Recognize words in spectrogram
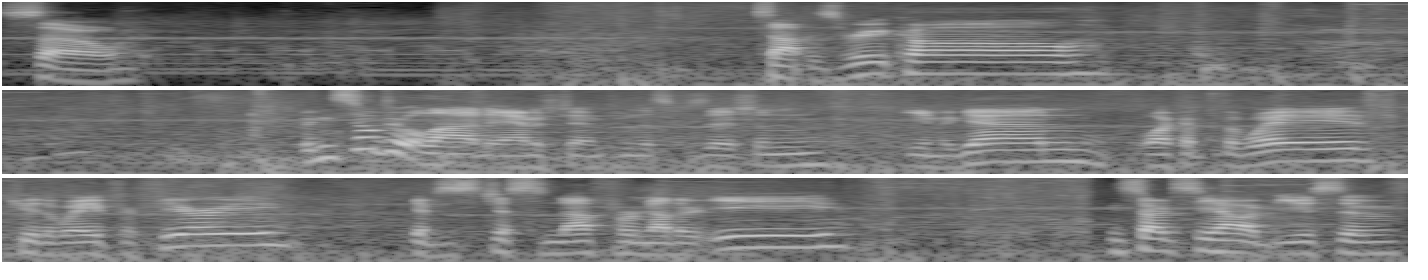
So. Stop his recall. We can still do a lot of damage to him from this position. E him again, walk up to the wave, Q the wave for Fury. Gives us just enough for another E. You can start to see how abusive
